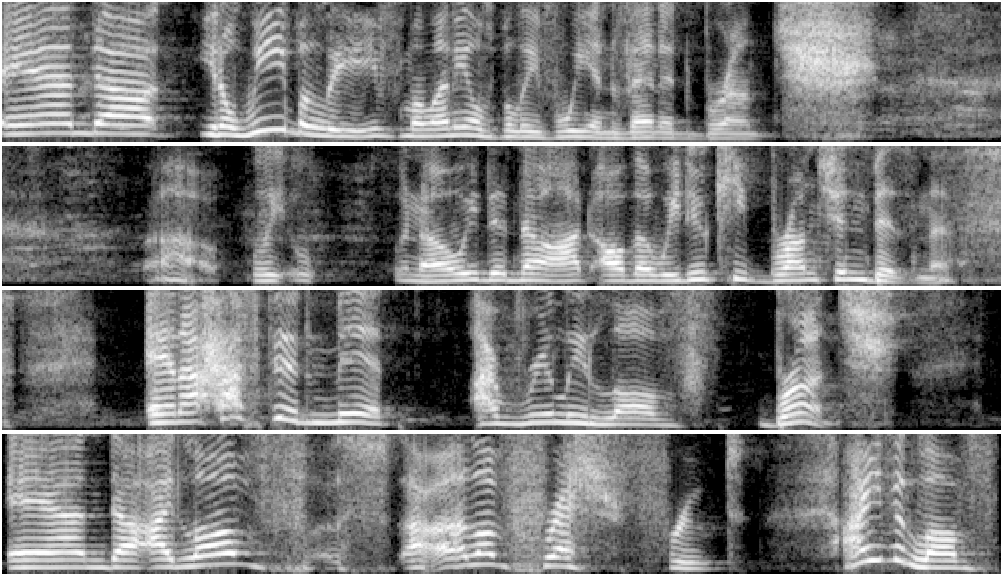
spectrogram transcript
And, uh, you know, we believe, millennials believe we invented brunch. Uh, we, no, we did not, although we do keep brunch in business. And I have to admit, I really love brunch. And uh, I love, I love fresh fruit. I even love,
